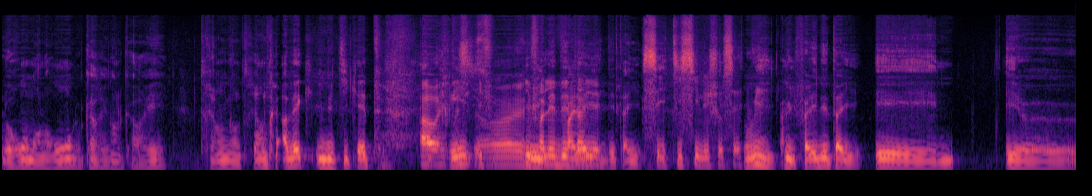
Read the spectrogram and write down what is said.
le rond dans le rond, le carré dans le carré, triangle dans le triangle, avec une étiquette. Ah ouais, il, fallait détailler. C'est ici les chaussettes. Oui, oui, il fallait détailler. Et, et euh,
